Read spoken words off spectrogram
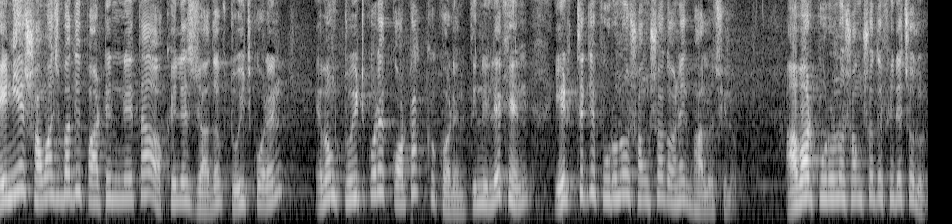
এই নিয়ে সমাজবাদী পার্টির নেতা অখিলেশ যাদব টুইট করেন এবং টুইট করে কটাক্ষ করেন। তিনি লেখেন, এর থেকে পুরনো সংসদ অনেক ভালো ছিল। আবার পুরনো সংসদে ফিরে চলুন।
